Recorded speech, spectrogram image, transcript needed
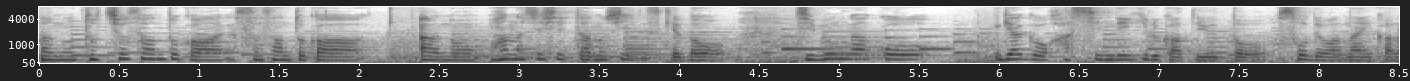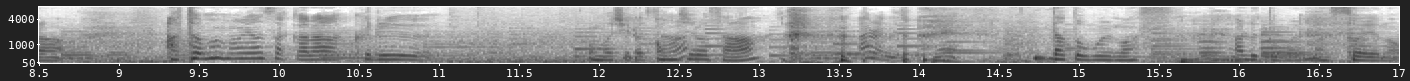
あのとちおさんとか安田さんとかあのお話ししてて楽しいですけど自分がこうギャグを発信できるかというとそうではないから頭の良さから来るに面白さ？面白さ？あるんでしょうね。だと思います。うんあると思いますそういうの。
